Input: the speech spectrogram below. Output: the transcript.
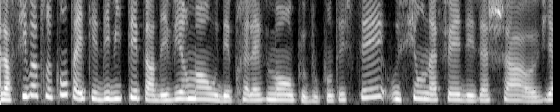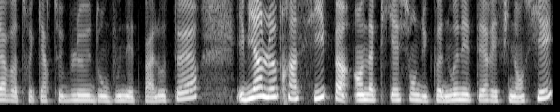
Alors, si votre compte a été débité par des virements ou des prélèvements que vous contestez, ou si on a fait des achats euh, via votre carte bleue dont vous n'êtes pas l'auteur, eh bien, le principe, en application du Code monétaire et financier,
